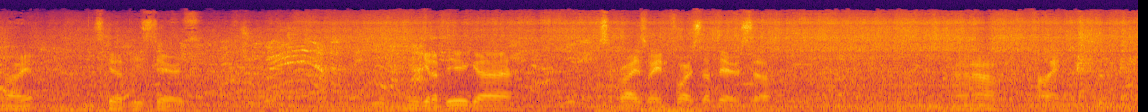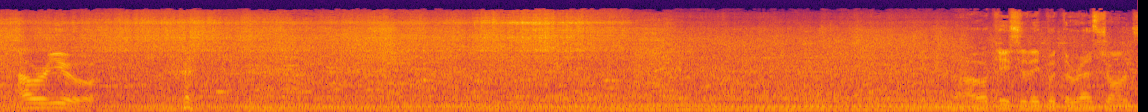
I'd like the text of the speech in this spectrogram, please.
Alright. Let's get up these stairs. I'm get a big uh, surprise waiting for us up there, so. I don't know. Hi. How are you? Oh, Okay, so they put the restaurants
